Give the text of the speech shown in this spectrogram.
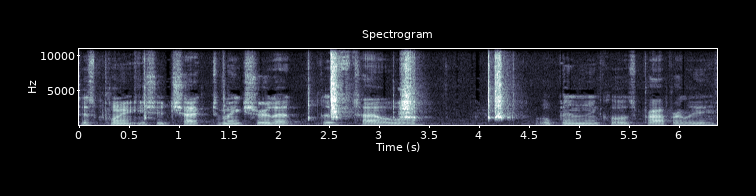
This point you should check to make sure that this tile will open and close properly.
